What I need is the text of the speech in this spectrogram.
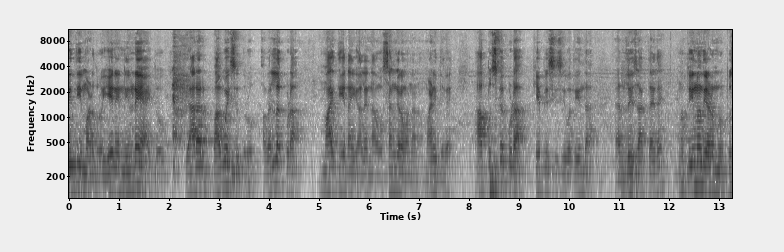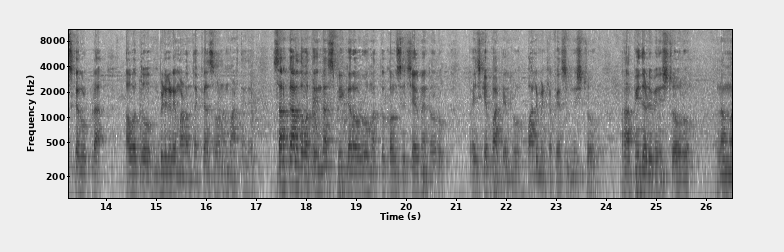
ರೀತಿ ಮಾಡಿದ್ರು, ಏನೇನು ನಿರ್ಣಯ ಆಯಿತು, ಯಾರ್ಯಾರು ಭಾಗವಹಿಸಿದ್ರು, ಅವೆಲ್ಲ ಕೂಡ ಮಾಹಿತಿಯನ್ನು ಈಗಾಗಲೇ ನಾವು ಸಂಗ್ರಹವನ್ನು ನಾವು ಮಾಡಿದ್ದೇವೆ. ಆ ಪುಸ್ತಕ ಕೂಡ ಕೆ ಪಿ ಸಿ ಸಿ ವತಿಯಿಂದ ರಿಲೀಸ್ ಆಗ್ತಾ ಇದೆ. ಮತ್ತು ಇನ್ನೊಂದು ಎರಡು ಮೂರು ಪುಸ್ತಕಗಳು ಕೂಡ ಅವತ್ತು ಬಿಡುಗಡೆ ಮಾಡುವಂಥ ಕೆಲಸವನ್ನು ಮಾಡ್ತಾ ಇದೆ. ಸರ್ಕಾರದ ವತಿಯಿಂದ ಸ್ಪೀಕರ್ ಅವರು ಮತ್ತು ಕೌನ್ಸಿಲ್ ಚೇರ್ಮನ್ ಅವರು ಎಚ್ ಕೆ ಪಾಟೀಲ್ರು ಪಾರ್ಲಿಮೆಂಟ್ ಅಫೇರ್ಸ್ ಮಿನಿಸ್ಟ್ರು ಪಿ ದಳ್ಳಿ ಮಿನಿಸ್ಟ್ರು ಅವರು, ನಮ್ಮ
